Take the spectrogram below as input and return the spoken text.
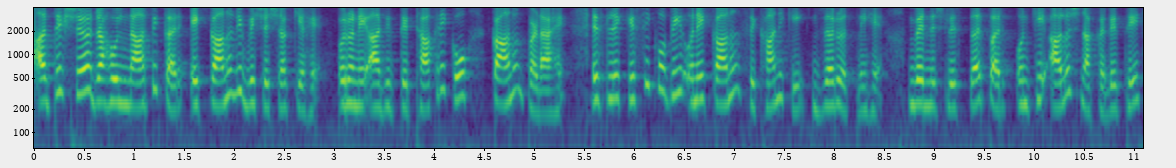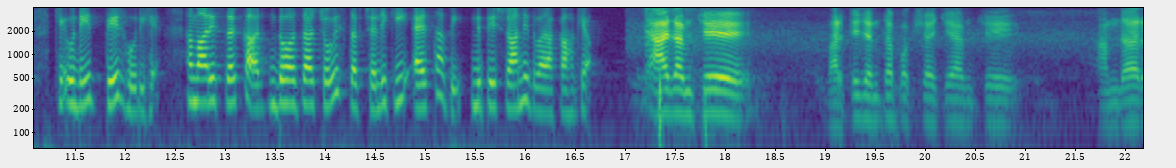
अध्यक्ष राहुल नार्वेकर एक कानूनी विशेषज्ञ है। उन्होंने आदित्य ठाकरे को कानून पढ़ा है। इसलिए किसी को भी उन्हें कानून सिखाने की ज़रूरत नहीं है। वे निचले स्तर पर उनकी आलोचना कर रहे थे कि उन्हें देर हो रही है। हमारी सरकार 2024 तक चलेगी, ऐसा भी नीतीश राणे द्वारा कहा गया। आज आमचे भारतीय जनता पक्षाचे आमदार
